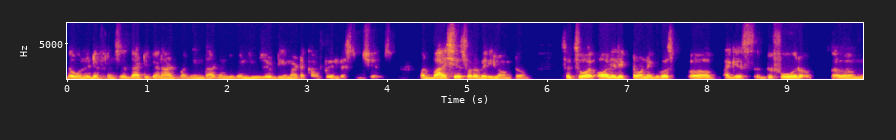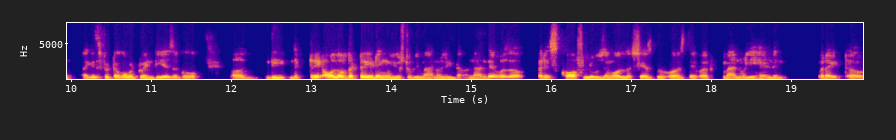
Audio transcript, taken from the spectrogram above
The only difference is that you can add money in that and you can use your demat account to invest in shares or buy shares for a very long term. So it's all, all electronic because uh, I guess before, um, I guess if you talk about 20 years ago, uh, the the tra- all of the trading used to be manually done, and there was a risk of losing all the shares because they were manually held in right uh,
